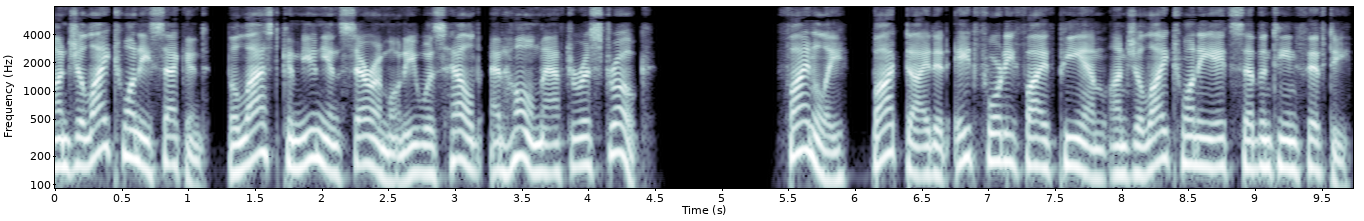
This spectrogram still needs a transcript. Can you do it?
On July 22, the last communion ceremony was held at home after a stroke. Finally, Bach died at 8:45 p.m. on July 28, 1750.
